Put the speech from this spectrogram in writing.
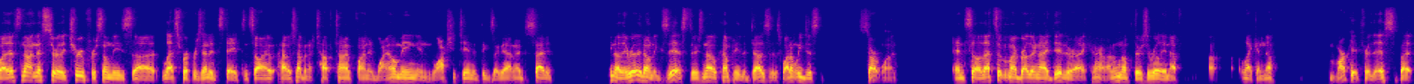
but it's not necessarily true for some of these uh, less represented states. And so I, I, was having a tough time finding Wyoming and Washington and things like that. And I decided, you know, they really don't exist. There's no company that does this. Why don't we just start one? And so that's what my brother and I did. We're like, oh, I don't know if there's really enough, uh, like enough market for this, but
